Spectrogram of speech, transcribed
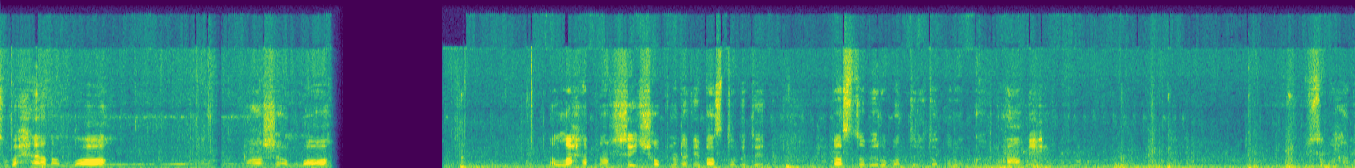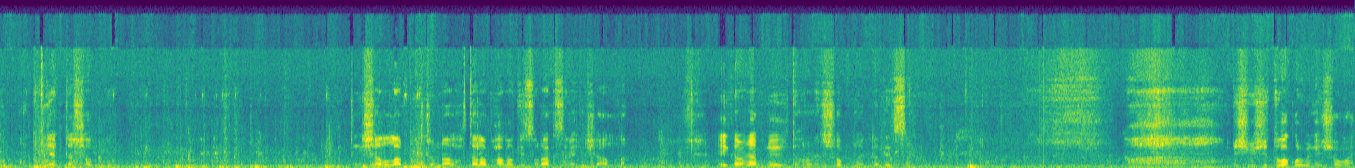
সুবহানাল্লাহ। মাশাআল্লাহ। আল্লাহ আপনার সেই স্বপ্নটাকে বাস্তবেতে, বাস্তবে রূপান্তরিত করুক। আমিন। কি একটা স্বপ্ন। ইনশাআল্লাহ আপনার জন্য আল্লাহ তাআলা ভালো কিছু রাখছেন ইনশাআল্লাহ। এই কারণে আপনি এই ধরনের স্বপ্ন একটা দেখছেন। বেশি বেশি দোয়া করবেন এই সময়।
